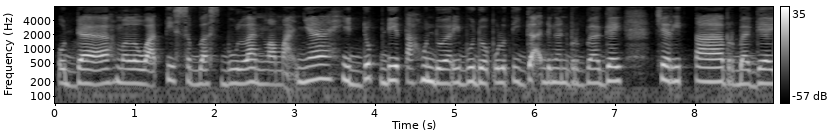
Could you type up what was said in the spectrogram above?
Udah melewati 11 bulan lamanya hidup di tahun 2023 dengan berbagai cerita berbagai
